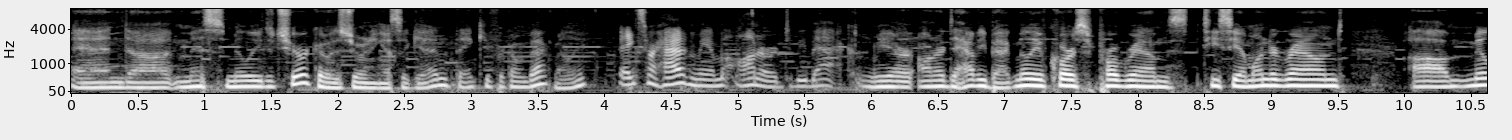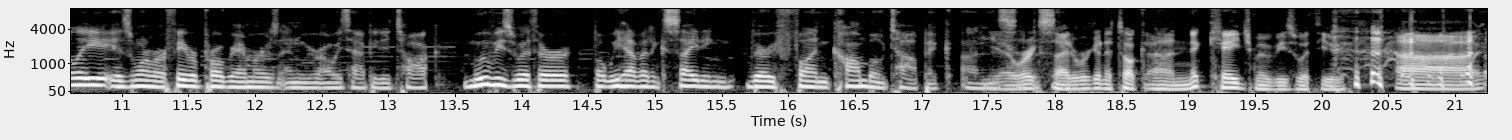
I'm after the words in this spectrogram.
and uh, Miss Millie De Chirico is joining us again. Thank you for coming back, Millie. Thanks for having me. I'm honored to be back. We are honored to have you back. Millie, of course, programs TCM Underground. Um, Millie is one of our favorite programmers, and we were always happy to talk movies with her, but we have an exciting, very fun combo topic on this. Yeah, we're episode. excited. We're going to talk uh, Nick Cage movies with you, uh, and,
